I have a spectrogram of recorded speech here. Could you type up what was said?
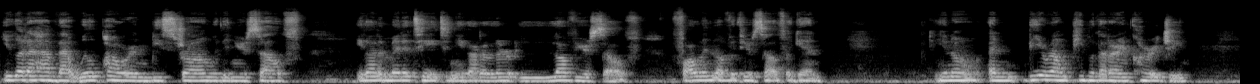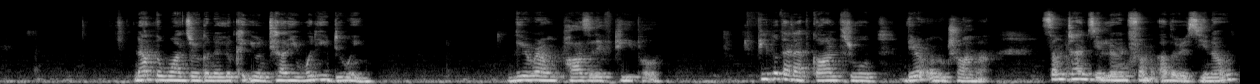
You got to have that willpower and be strong within yourself. You got to meditate and you got to learn love yourself. Fall in love with yourself again. You know, and be around people that are encouraging not the ones who are going to look at you and tell you, what are you doing? Be around positive people, people that have gone through their own trauma. Sometimes you learn from others, you know?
